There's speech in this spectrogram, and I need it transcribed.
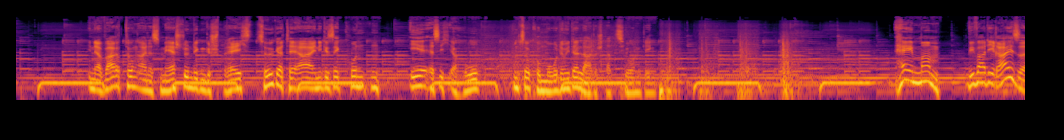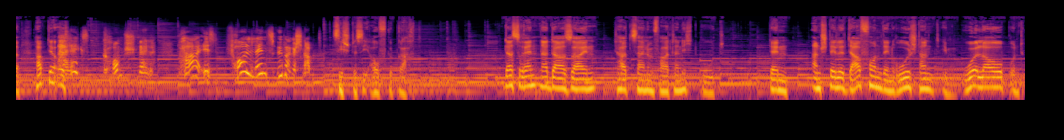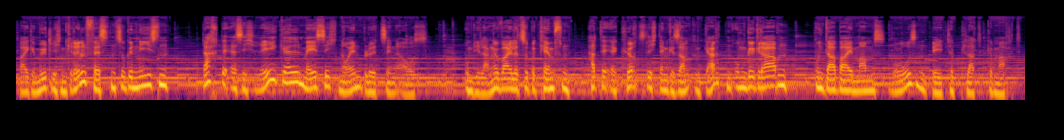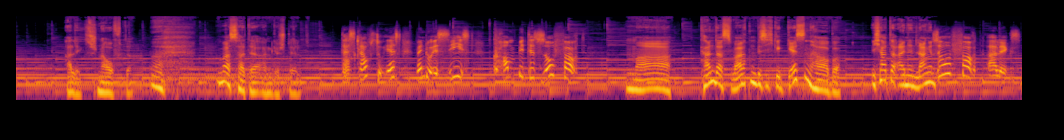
In Erwartung eines mehrstündigen Gesprächs zögerte er einige Sekunden, ehe er sich erhob und zur Kommode mit der Ladestation ging. Hey Mom, wie war die Reise? Habt ihr euch... Alex, komm schnell. Pa ist vollends übergeschnappt, zischte sie aufgebracht. Das Rentnerdasein tat seinem Vater nicht gut. Denn anstelle davon, den Ruhestand im Urlaub und bei gemütlichen Grillfesten zu genießen, dachte er sich regelmäßig neuen Blödsinn aus. Um die Langeweile zu bekämpfen, hatte er kürzlich den gesamten Garten umgegraben und dabei Mams Rosenbeete platt gemacht. Alex schnaufte. Ach, was hat er angestellt? Das glaubst du erst, wenn du es siehst. Komm bitte sofort. Ma, kann das warten, bis ich gegessen habe? Ich hatte einen langen... Sofort, Alex.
